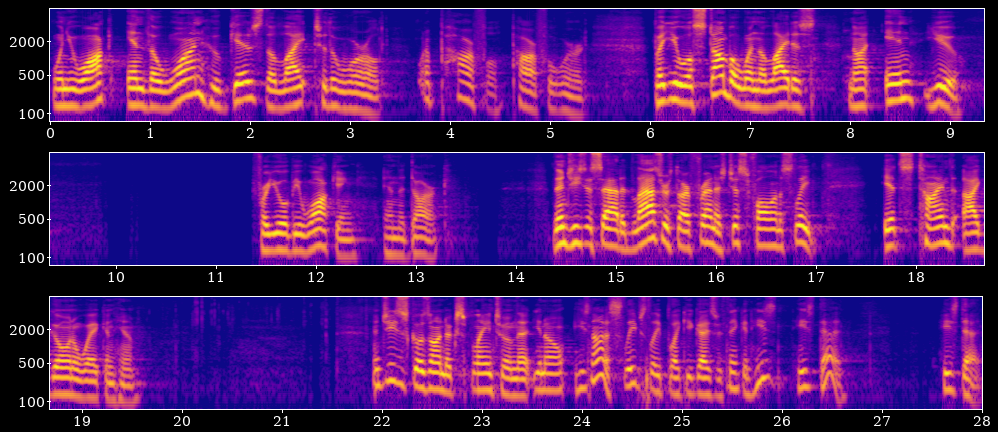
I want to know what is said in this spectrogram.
when you walk in the one who gives the light to the world. What a powerful, powerful word. But you will stumble when the light is not in you, for you will be walking in the dark. Then Jesus added, Lazarus, our friend, has just fallen asleep. It's time that I go and awaken him. And Jesus goes on to explain to him that, you know, he's not asleep, sleep like you guys are thinking. He's, he's dead. He's dead.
